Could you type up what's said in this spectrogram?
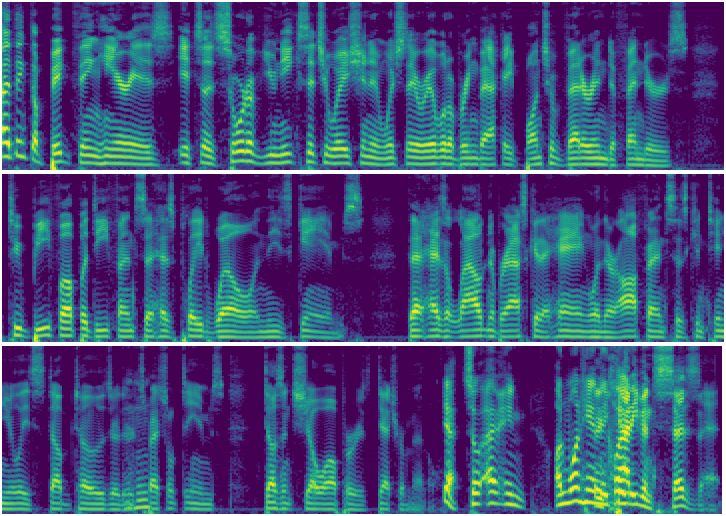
I think the big thing here is it's a sort of unique situation in which they were able to bring back a bunch of veteran defenders to beef up a defense that has played well in these games that has allowed Nebraska to hang when their offense has continually stubbed toes or their Mhm. special teams doesn't show up or is detrimental. Yeah. So I mean, on one hand, And they even says that.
